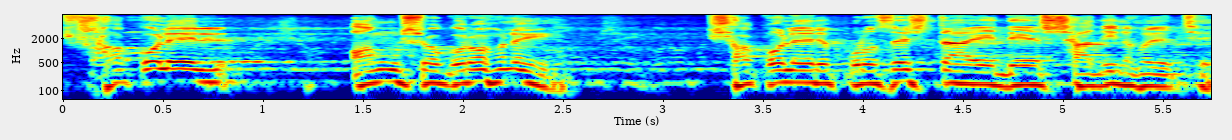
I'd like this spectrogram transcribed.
সকলের অংশগ্রহণে, সকলের প্রচেষ্টায় দেশ স্বাধীন হয়েছে।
